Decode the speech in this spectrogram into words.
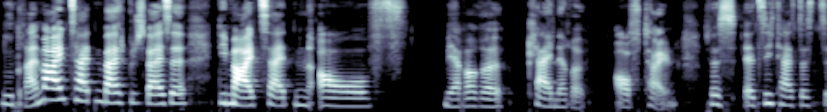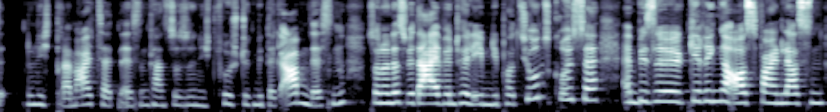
nur drei Mahlzeiten beispielsweise die Mahlzeiten auf mehrere kleinere aufteilen. Was jetzt nicht heißt, dass du nicht drei Mahlzeiten essen kannst, also nicht Frühstück, Mittag, Abendessen, sondern dass wir da eventuell eben die Portionsgröße ein bisschen geringer ausfallen lassen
